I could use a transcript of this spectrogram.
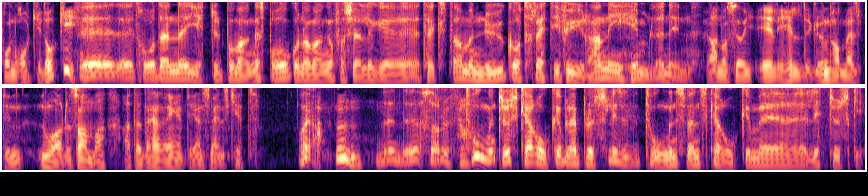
von Rocky Docky? Jeg, Jeg tror den er gitt ut på mange språk under mange forskjellige tekster, men Nu går 34 i himmelen inn. Ja, nå ser jeg Eli Hildegunn har meldt inn noe av det samme, at dette her egentlig er en svensk hit. Å ja, det, det sa du. Tvungen tysk karaoke ble plutselig tvungen svensk karaoke med litt tysk i.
